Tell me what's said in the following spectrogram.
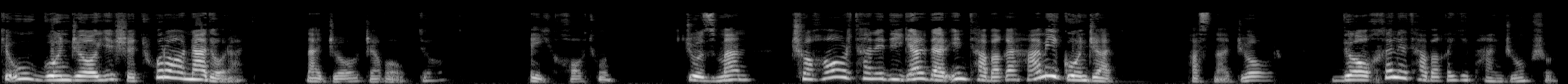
که او گنجایش تو را ندارد. نجار جواب داد. ای خاتون جز من چهار تن دیگر در این طبقه همی گنجد. پس نجار داخل طبقه پنجم شد.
